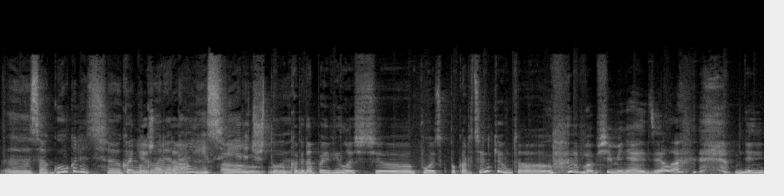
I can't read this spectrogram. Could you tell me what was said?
э, загуглить, грубо Конечно, говоря, да. да, и сверить, что Когда это. Появилась э, поиск по картинке, то вообще меняет дело. Мне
